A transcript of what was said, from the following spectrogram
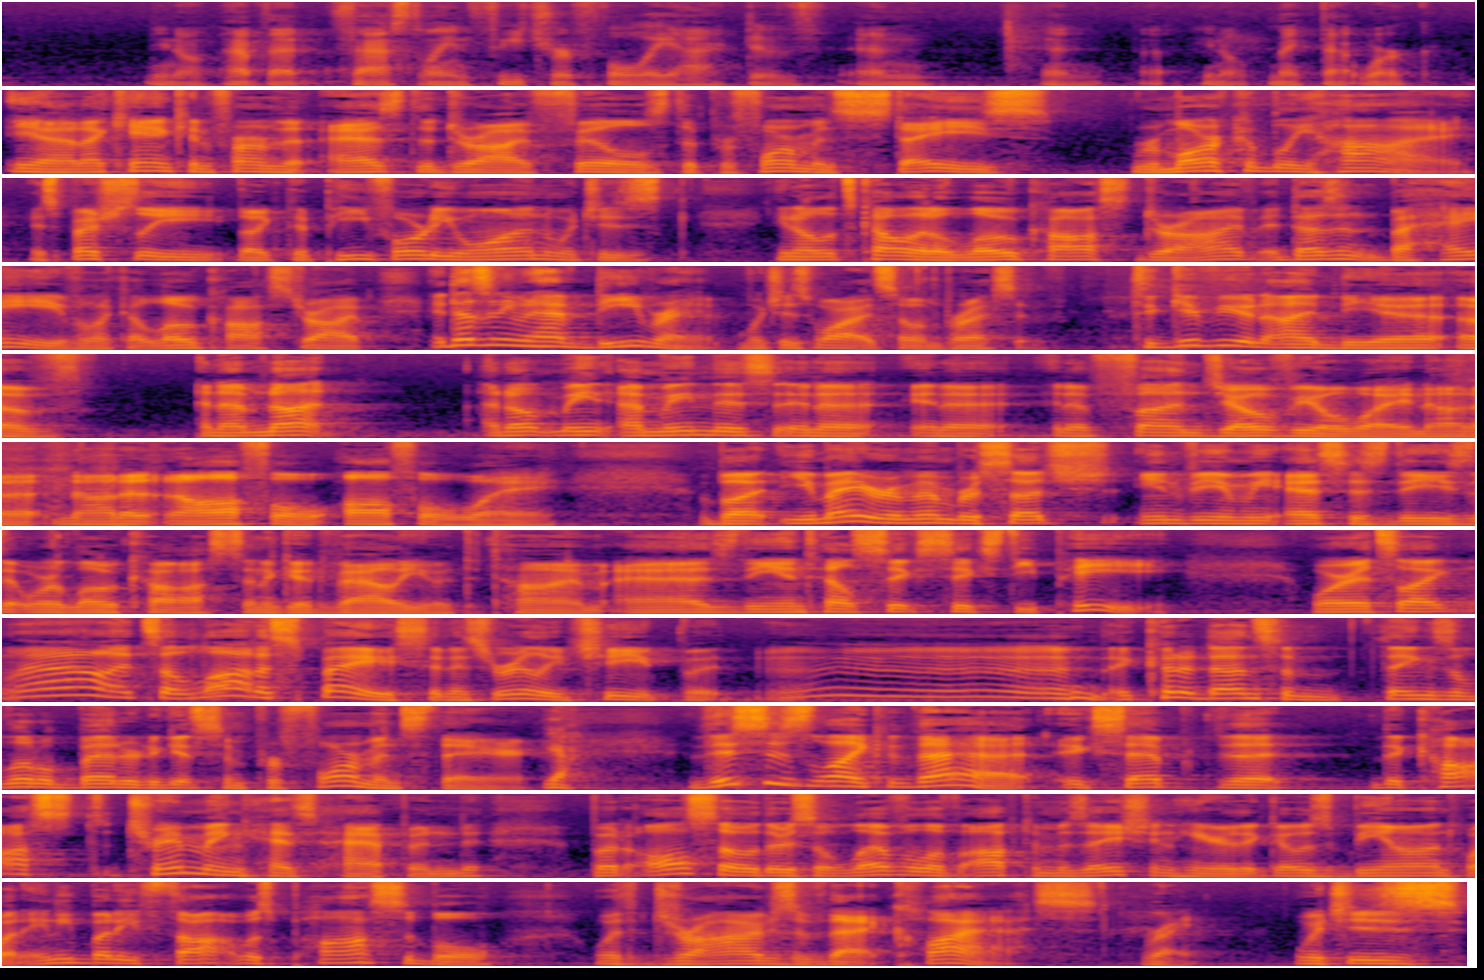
you know, have that fast lane feature fully active and and uh, you know make that work. Yeah, and I can confirm that as the drive fills, the performance stays remarkably high, especially like the P41, which is, you know, let's call it a low cost drive. It doesn't behave like a low cost drive. It doesn't even have DRAM, which is why it's so impressive. To give you an idea of, and I'm not, I don't mean, I mean this in a in a in a fun, jovial way, not a not an awful awful way. But you may remember such NVMe SSDs that were low cost and a good value at the time as the Intel 660p, where it's like, well, it's a lot of space and it's really cheap, but uh, they could have done some things a little better to get some performance there. Yeah. This is like that, except that the cost trimming has happened, but also there's a level of optimization here that goes beyond what anybody thought was possible with drives of that class. Right. Which is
